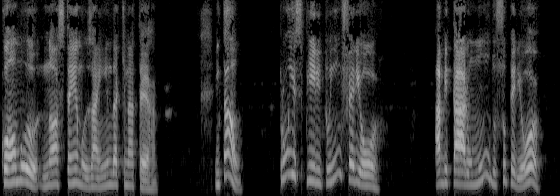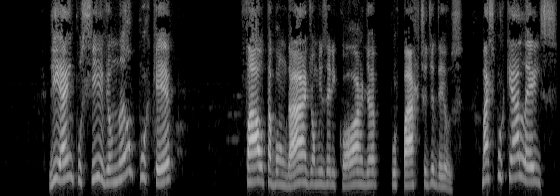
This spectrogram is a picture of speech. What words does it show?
como nós temos ainda aqui na Terra. Então, para um espírito inferior habitar um mundo superior, lhe é impossível não porque falta bondade ou misericórdia por parte de Deus, mas porque há leis.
